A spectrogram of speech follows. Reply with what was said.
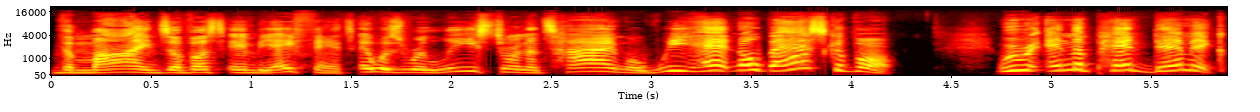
the minds of us NBA fans. It was released during a time where we had no basketball. We were in the pandemic,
